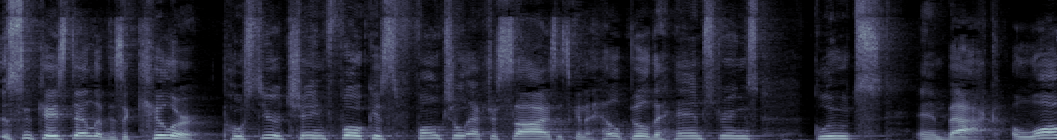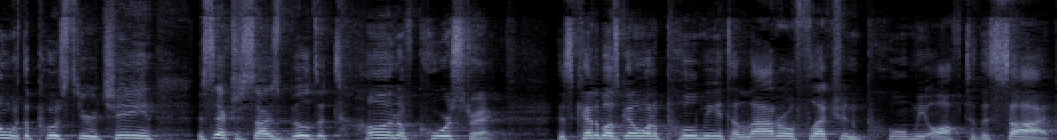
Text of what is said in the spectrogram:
The suitcase deadlift is a killer posterior chain focus functional exercise that's going to help build the hamstrings, glutes, and back. Along with the posterior chain, this exercise builds a ton of core strength. This kettlebell is going to want to pull me into lateral flexion and pull me off to the side.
